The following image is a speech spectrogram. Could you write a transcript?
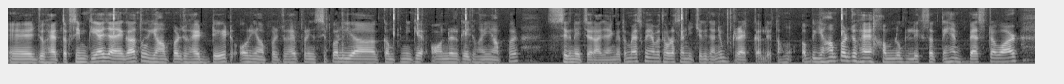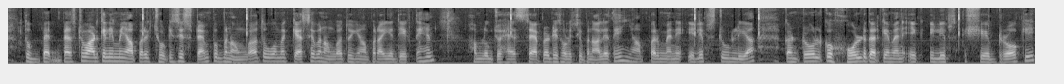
जो है, तकसीम किया जाएगा तो यहाँ पर जो है डेट और यहाँ पर जो है प्रिंसिपल या कंपनी के ऑनर के जो है, यहाँ पर सिग्नेचर आ जाएँगे। तो मैं इसको यहाँ पे थोड़ा सा नीचे की जानी ट्रैक कर लेता हूँ। अब यहाँ पर जो है हम लोग लिख सकते हैं बेस्ट अवार्ड तो बे, बेस्ट अवार्ड के लिए मैं यहाँ पर एक छोटी सी स्टैंप बनाऊँगा। तो वो मैं कैसे बनाऊँगा? तो यहाँ पर आइए देखते हैं। हम लोग जो है सेपरेट ही थोड़ी सी बना लेते हैं। यहाँ पर मैंने इलिप्स टूल लिया। कंट्रोल को होल्ड करके मैंने एक इलिप्स शेप ड्रॉ की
